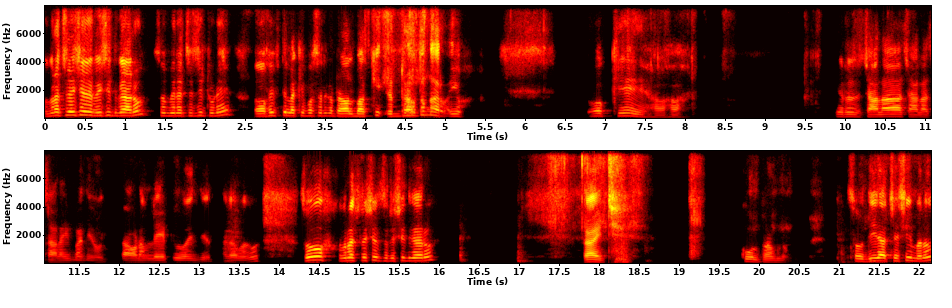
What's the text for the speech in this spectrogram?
congratulation Rishith garu so మీరు వచ్చేసి టుడే ఫిఫ్త్ లక్కీ పర్సన్గా ట్రావెల్ బాస్కి ఎంటర్ అవుతున్నారు. అయ్యో. ఓకే ఆహా ఈరోజు చాలా చాలా చాలా ఇబ్బంది ఉంది రావడం లేటు అయింది మనం. సో కంగ్రాచులేషన్స్ రిషిత్ గారు. రైట్ కూల్ ప్రాబ్లం సో దీని వచ్చేసి మనం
